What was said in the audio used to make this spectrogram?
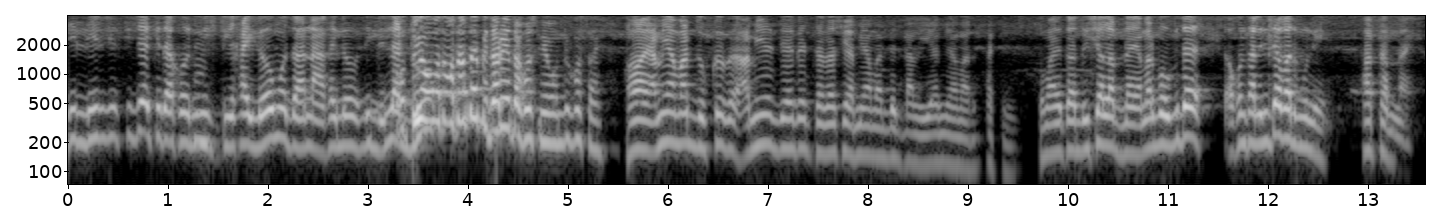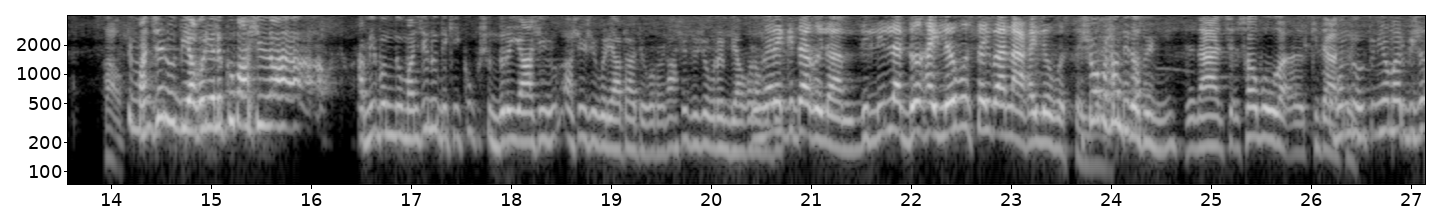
দিল্লির কিতা কই মিষ্টি খাইলেও মজা না খাইলেও দিল্লির ও লাড্ডু। তুই ওটাতে নি কোসাই হয় আমি আমার দুঃখ আমি যে বেদনা আছি আমি আমার বেদনা লই আমি আমার থাকি। তোমার তো দুইশা লাভ নাই আমার বউ কিতা তখন চালি দিতে পারব নি নাই। খাও তুই মানুষের বিয়া খুব আশি আ- আ- আমি বন্ধু মানুষের দেখি খুব সুন্দর ইয়া আশি আশি করে আটা আটি করে আশি দুশো করে বিয়া করা তোমারে কিতা কইলাম দিল্লির লাড্ডু খাইলেও বসতাইবা না খাইলেও বসতাইবা। সব শান্তি আছে। না সব আছে। বন্ধু তুমি আমার যে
